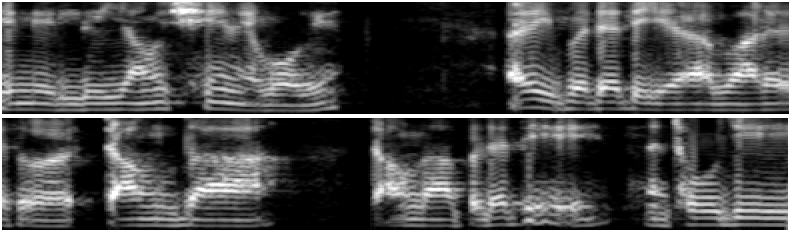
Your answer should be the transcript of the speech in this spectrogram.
ဒီနေ့လေချောင်းရှင်းနေပေါ့လေ။အဲ့ဒီဗတက်တွေကဘာလဲဆိုတော့တောင်တာတောင်တာဗတက်တွေနှထိုးကြီး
